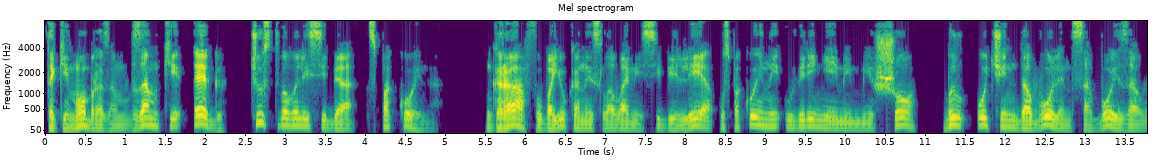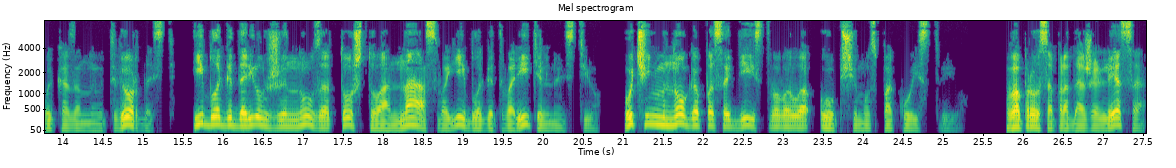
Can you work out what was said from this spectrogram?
Таким образом, в замке Эг чувствовали себя спокойно. Граф, убаюканный словами Сибиле, успокоенный уверениями Мишо, был очень доволен собой за выказанную твердость и благодарил жену за то, что она своей благотворительностью очень много посодействовала общему спокойствию. Вопрос о продаже леса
